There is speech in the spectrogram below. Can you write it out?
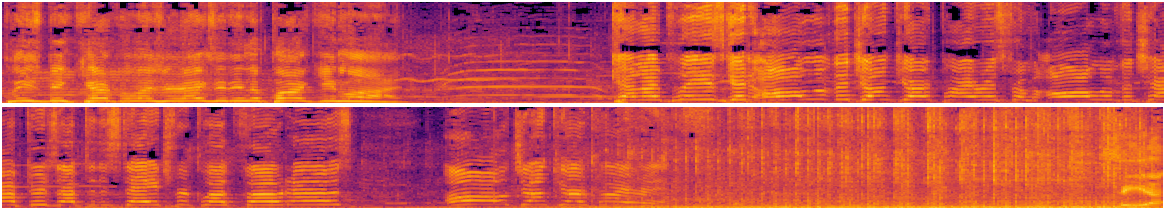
Please be careful as you're exiting the parking lot. Can I please get all of the Junkyard Pirates from all of the chapters up to the stage for club photos? All Junkyard Pirates. See ya.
